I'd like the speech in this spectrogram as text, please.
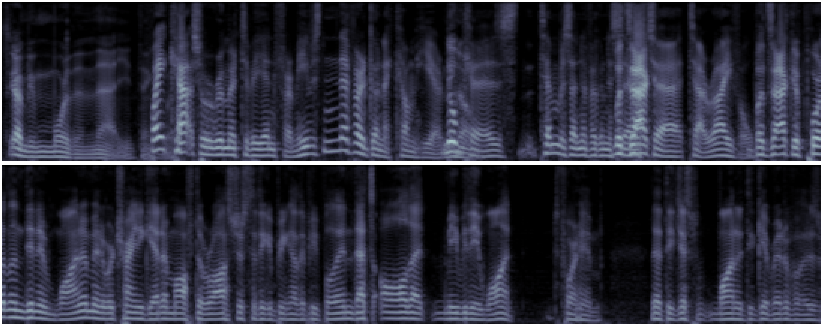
It's got to be more than that. You'd think. Whitecaps were rumoured to be in for him. He was never going to come here No. because Timbers are never going to sell Zach- to, a, to a rival. But Zach, if Portland didn't want him and were trying to get him off the roster so they could bring other people in, that's all that maybe they want for him. That they just wanted to get rid of his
